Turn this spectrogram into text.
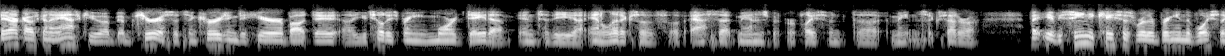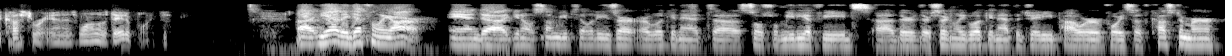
Eric, I was going to ask you, I'm curious, it's encouraging to hear about data, uh, utilities bringing more data into the uh, analytics of, of, asset management, replacement, uh, maintenance, et cetera. Have you seen any cases where they're bringing the voice of the customer in as one of those data points? Uh, yeah, they definitely are. And uh, you know, some utilities are, are looking at uh, social media feeds. Uh, they're they're certainly looking at the JD Power Voice of Customer,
